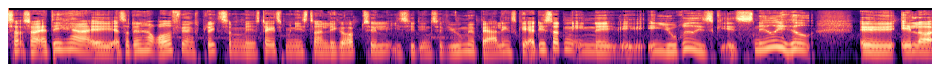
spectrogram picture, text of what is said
Så, så er det her, øh, altså den her rådføringspligt, som øh, statsministeren lægger op til i sit interview med Berlingske, er det sådan en, øh, en juridisk øh, snedighed, øh, eller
